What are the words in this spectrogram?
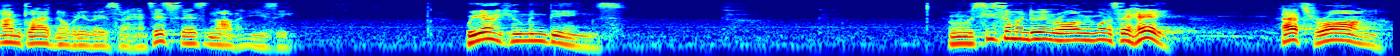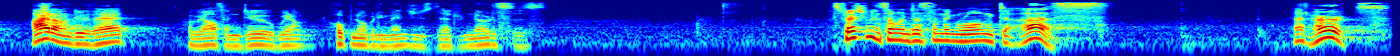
I'm glad nobody raised their hands. It's, it's not easy. We are human beings. And when we see someone doing wrong, we want to say, hey, that's wrong. I don't do that. we often do. We don't hope nobody mentions that or notices. Especially when someone does something wrong to us. That hurts.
